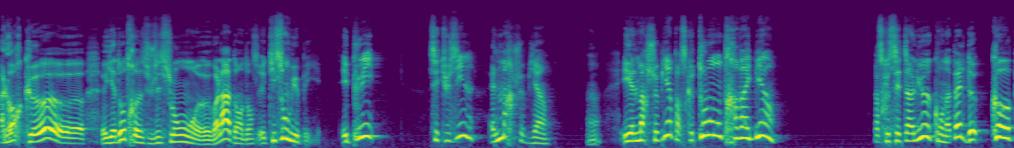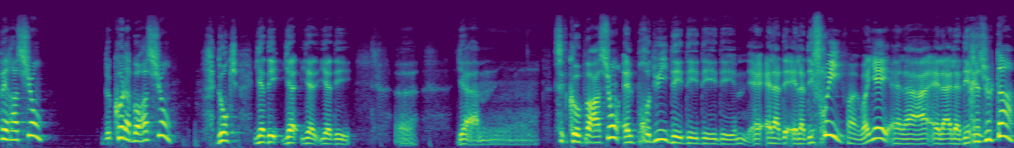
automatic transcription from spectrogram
alors qu'il euh, y a d'autres gestions dans, qui sont mieux payés. Et puis, cette usine, elle marche bien. Hein, et elle marche bien parce que tout le monde travaille bien. Parce que c'est un lieu qu'on appelle de coopération, de collaboration. Donc, il y a des. Y a, euh, cette coopération, elle produit des, elle, a des fruits, vous voyez, elle a des résultats.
